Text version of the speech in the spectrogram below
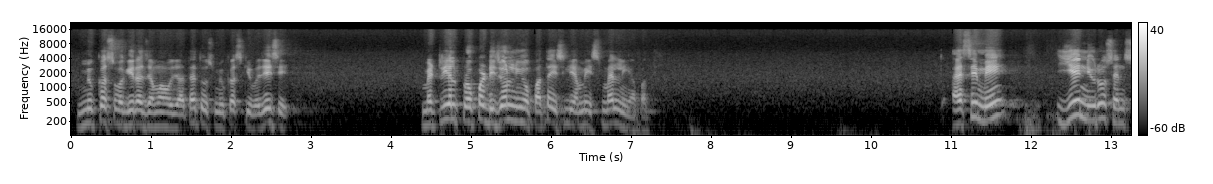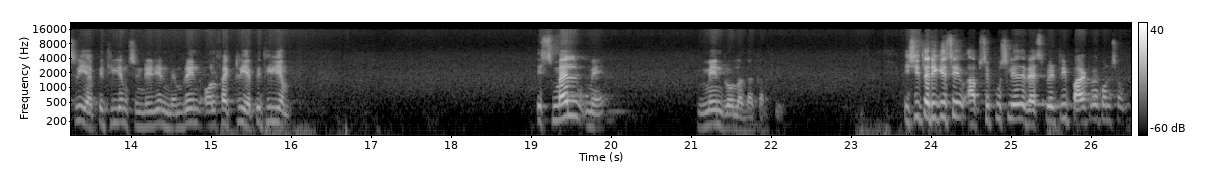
म्यूकस वगैरह जमा हो जाता है तो उस म्यूकस की वजह से मटेरियल प्रॉपर डिजोल्व नहीं हो पाता, इसलिए हमें स्मेल नहीं आ पाती। तो ऐसे में ये neurosensory epithelium Schneiderian membrane olfactory epithelium smell में मेन रोल अदा करती है। इसी तरीके से आपसे पूछ लिया रेस्पिरेटरी पार्ट में कौन सा होगा?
